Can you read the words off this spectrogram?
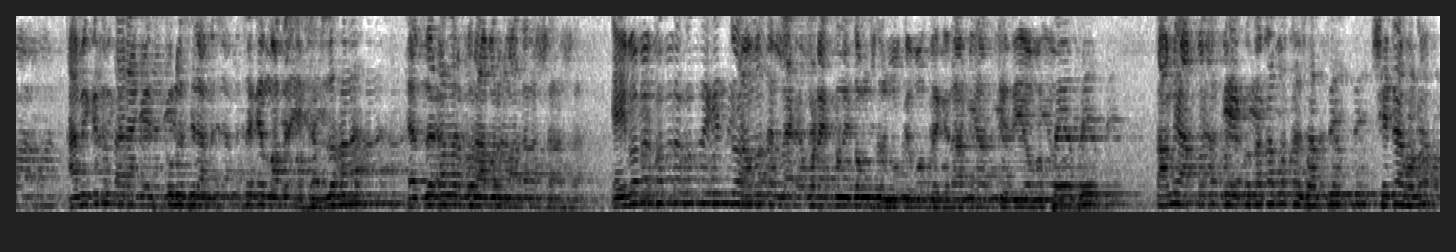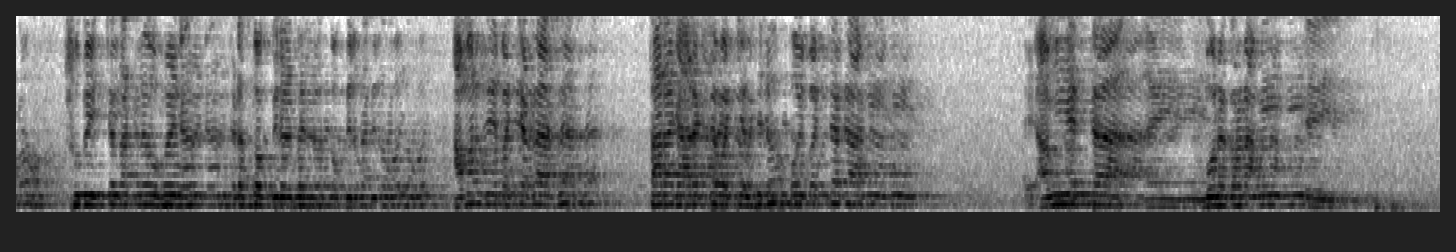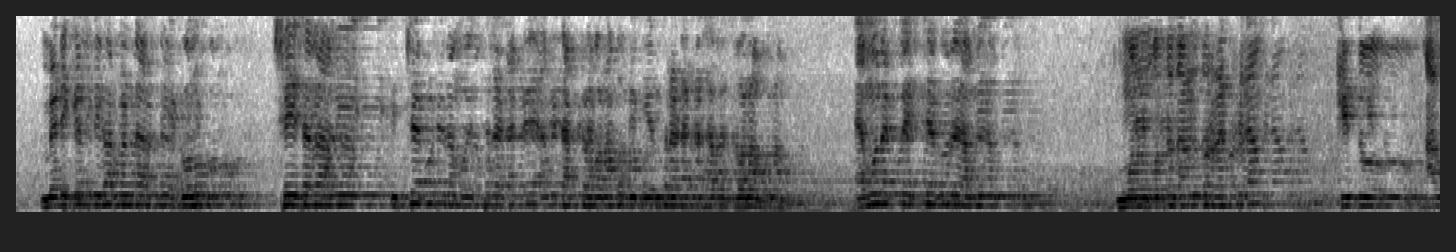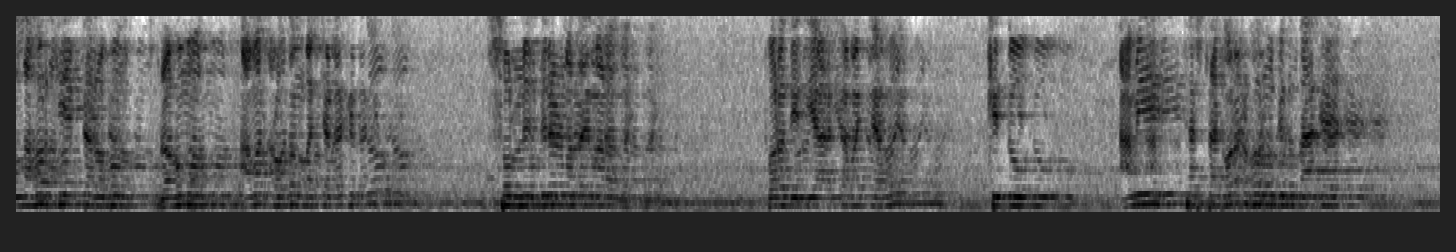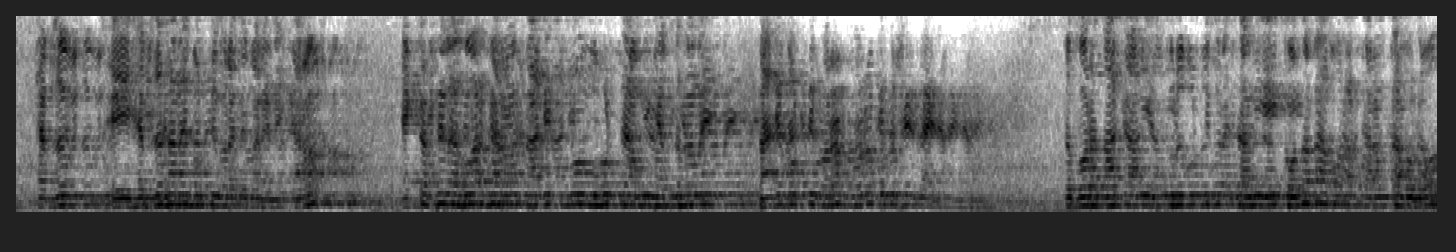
আমি কিন্তু তার আগে স্কুলে ছিলাম, স্কুল থেকে হেফজখানা, হেফজখানার পরে আবার মাদ্রাসা। এইভাবে করতে করতে কিন্তু আমাদের লেখাপড়া একদম ধ্বংসের মুখে বলতে গেলে আমি আজকে যে অবস্থায় আছি আমি আপনাদেরকে এই কথাটা বলতে চাচ্ছি, সেটা হলো, শুধু ইচ্ছা থাকলেও হয় না, এটা তকদিরের ফেসলা, তকদিরে থাকতে হয়। আমার যে বাচ্চাটা আছে, তার আগে আরেকটা বাচ্চা ছিল, ওই বাচ্চাকে আমি আমি একটা মনে করেন আমি, এই মেডিকেল ডিপার্টমেন্টে আছে এখনও। সেই হিসাবে আমি ইচ্ছা করছিলাম ওই ছেলেটাকে, আমি ডাক্তার বানাবো, দ্বিতীয় ছেলেটাকে হাফেজ বানাবো। এমন একটা ইচ্ছা করে আমি মনের মধ্যে ধারণ করে রাখছিলাম। কিন্তু আল্লাহর কি একটা রহম রহমত? আমার প্রথম বাচ্চাটা কিন্তু চল্লিশ দিনের মাথায় মারা যায়। পরে দ্বিতীয় আরেকটা বাচ্চা হয়। কিন্তু আমি চেষ্টা করার পরেও কিন্তু তাকে এই হেফজখানায় ভর্তি করাতে পারিনি। কারণ একটা ছেলে হওয়ার কারণে তাকে কোনো মুহূর্তে আমি হেফজখানায় তাকে ভর্তি করার পরেও কিন্তু সে যায় না। তো পরে তাকে আমি স্কুলে ভর্তি করেছি। আমি এই কথাটা বলার কারণটা হলো,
